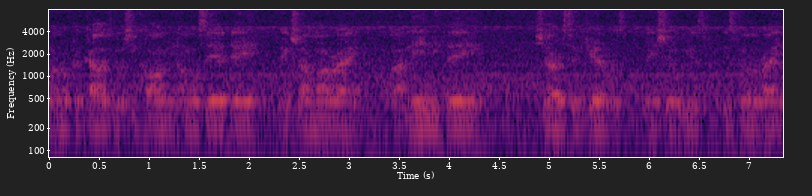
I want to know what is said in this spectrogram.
when I'm up in college, you know, she called me almost every day, make sure I'm all right. If I need anything, she always took care of us, made sure we was, we was feeling right.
